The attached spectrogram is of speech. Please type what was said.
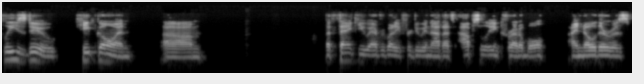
Please do keep going. Um, but thank you everybody for doing that. That's absolutely incredible. I know there was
